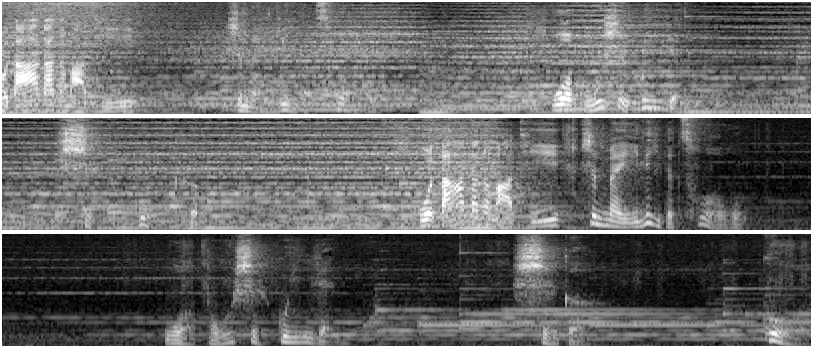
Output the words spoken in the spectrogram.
我达达的马蹄是美丽的错误。我不是归人，是个过客。我达达的马蹄是美丽的错误。我不是归人，是个过客。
